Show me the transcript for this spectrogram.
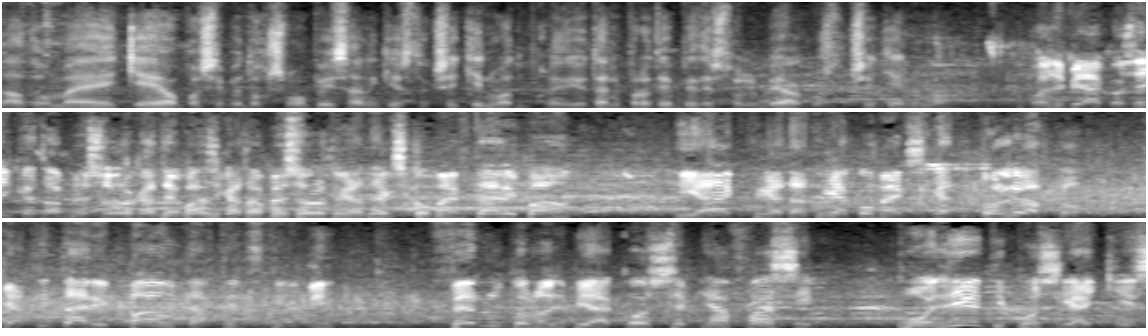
Να δούμε και όπως είπε το χρησιμοποίησαν και στο ξεκίνημα του παιχνιδιού. Ήταν η πρώτη επίθεση του Ολυμπιακού στο ξεκίνημα. Ο Ολυμπιακός έχει κατά μέσο όρο κατεβάζει κατά μέσο όρο 36,7 rebound. Η ΑΕΚ 33,6 γιατί το λέω αυτό. Γιατί τα rebound αυτή τη στιγμή φέρνουν τον Ολυμπιακό σε μια φάση πολύ εντυπωσιακής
